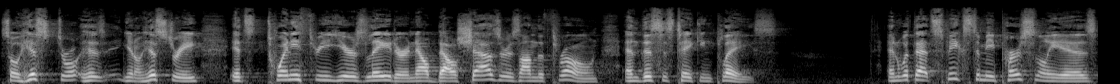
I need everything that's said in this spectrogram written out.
So history, his, you know, history, it's 23 years later, now Belshazzar is on the throne, and this is taking place. And what that speaks to me personally is,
